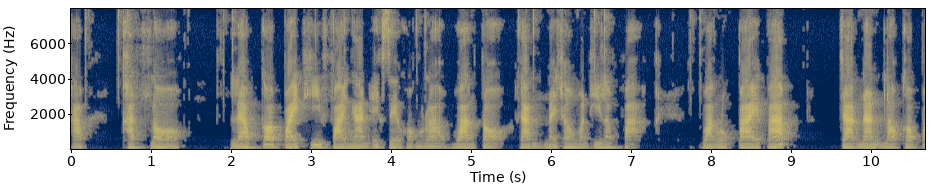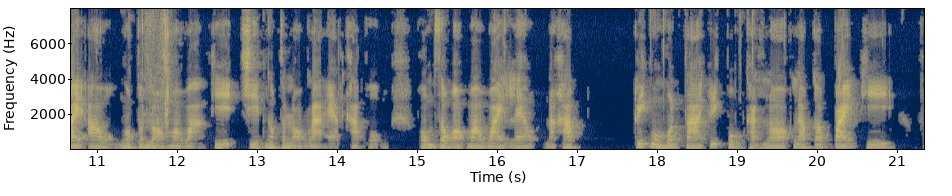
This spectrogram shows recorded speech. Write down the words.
ครับ คัดลอก แล้วก็ไปที่ไฟล์งาน Excel ของเราวางต่อกันในช่องวันที่รับฝาก วางลงไปปั๊บ จากนั้นเราก็ไปเอางบทดลองมาวางที่ชีตงบทดลองลาแอดครับผม ผมส่งออกมาไว้แล้วนะครับ คลิกมุมบนซ้ายคลิกปุ่มคัดลอกแล้วก็ไปที่ไฟ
